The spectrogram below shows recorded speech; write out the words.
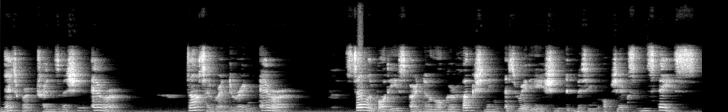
Network transmission error. Data rendering error. Stellar bodies are no longer functioning as radiation emitting objects in space.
